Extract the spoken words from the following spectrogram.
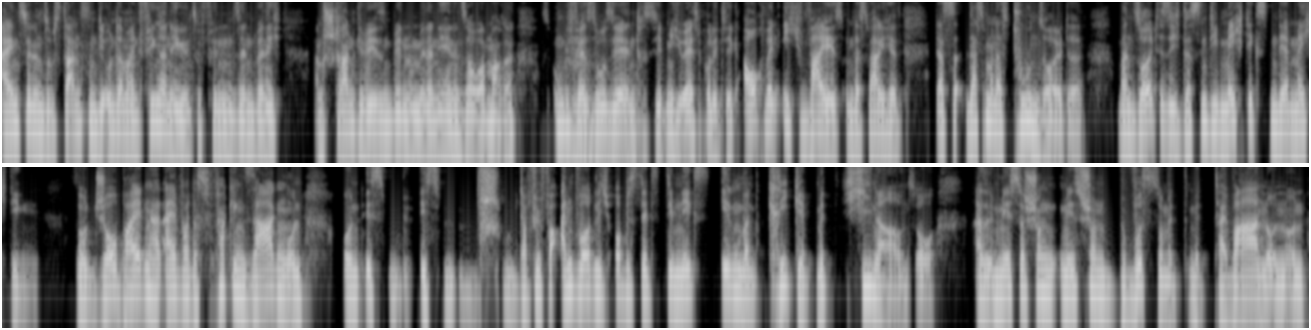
einzelnen Substanzen, die unter meinen Fingernägeln zu finden sind, wenn ich am Strand gewesen bin und mir dann die Hände sauber mache. Ungefähr Mhm. so sehr interessiert mich US-Politik, auch wenn ich weiß, und das sage ich jetzt, dass, dass man das tun sollte. Man sollte sich, das sind die Mächtigsten der Mächtigen. So, Joe Biden hat einfach das fucking Sagen und, und ist, ist dafür verantwortlich, ob es jetzt demnächst irgendwann Krieg gibt mit China und so. Also mir ist das schon, mir ist schon bewusst so mit, mit Taiwan und, und,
